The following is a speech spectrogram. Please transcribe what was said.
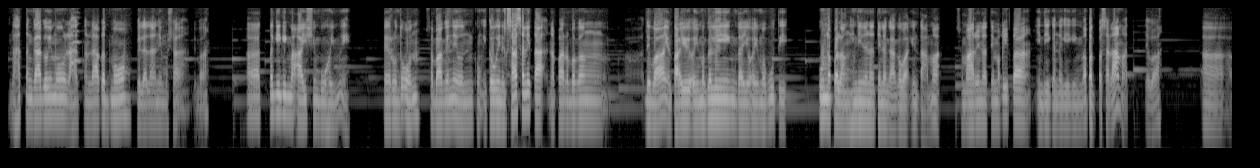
Lahat ng gagawin mo, lahat ng lakad mo, kilalanin mo siya. 'di ba? At nagiging maayos yung buhay mo eh. Pero doon, sa bagay na yun, kung ikaw ay nagsasalita na para bagang, ah, 'di ba, yung tayo ay magaling, tayo ay mabuti, una pa lang, hindi na natin nagagawa yung tama. So, maaari natin makita, hindi ka nagiging mapagpasalamat, di ba? Ah,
